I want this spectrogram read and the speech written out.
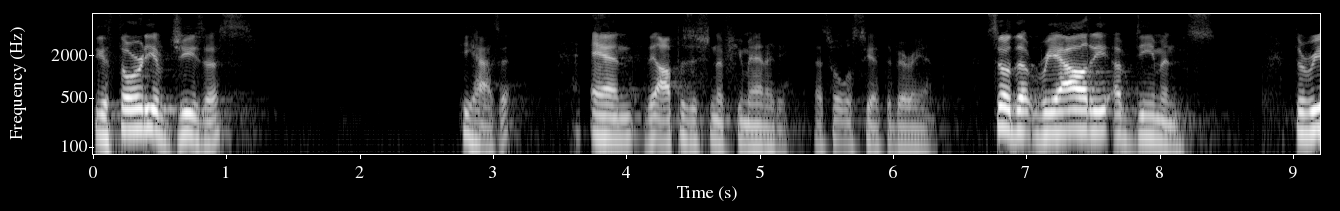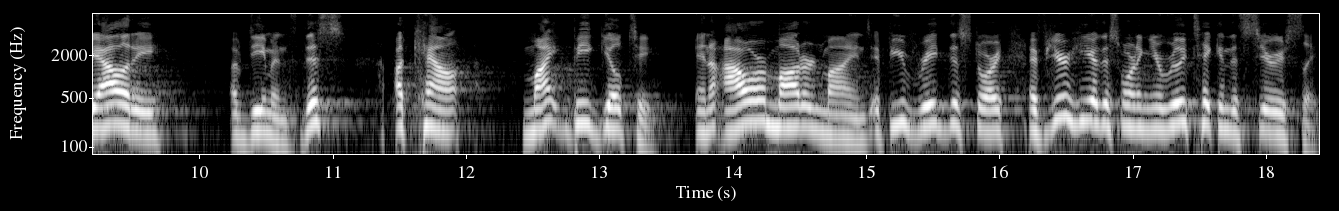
The authority of Jesus. He has it. And the opposition of humanity. That's what we'll see at the very end. So, the reality of demons. The reality of demons. This account might be guilty in our modern minds. If you read this story, if you're here this morning, you're really taking this seriously.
